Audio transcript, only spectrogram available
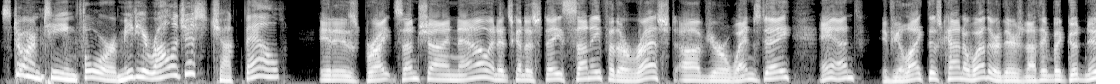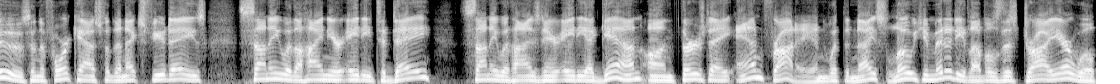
Storm Team 4 meteorologist Chuck Bell. It is bright sunshine now, and it's going to stay sunny for the rest of your Wednesday. And if you like this kind of weather, there's nothing but good news in the forecast for the next few days. Sunny with a high near 80 today, sunny with highs near 80 again on Thursday and Friday. And with the nice low humidity levels, this dry air will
